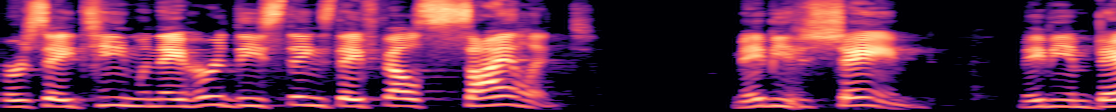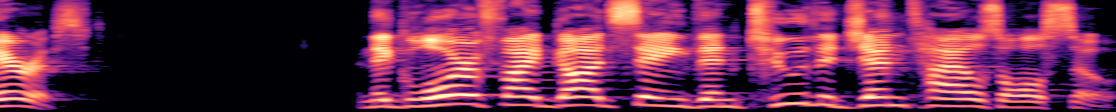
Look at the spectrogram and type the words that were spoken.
Verse 18 When they heard these things, they fell silent, maybe ashamed, maybe embarrassed. And they glorified God, saying, Then to the Gentiles also,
